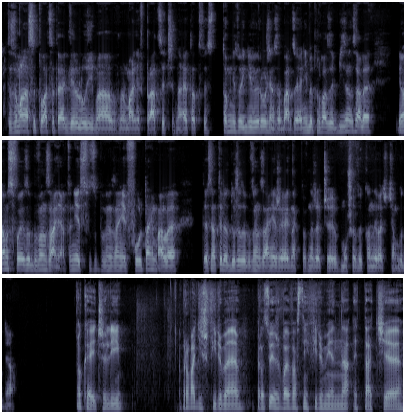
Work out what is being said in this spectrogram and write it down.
to jest normalna sytuacja, tak jak wielu ludzi ma normalnie w pracy czy na etat, więc to mnie tutaj nie wyróżnia za bardzo. Ja niby prowadzę biznes, ale ja mam swoje zobowiązania. To nie jest zobowiązanie full time, ale to jest na tyle duże zobowiązanie, że jednak pewne rzeczy muszę wykonywać w ciągu dnia. Okej, okay, czyli prowadzisz firmę, pracujesz we własnej firmie na etacie,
